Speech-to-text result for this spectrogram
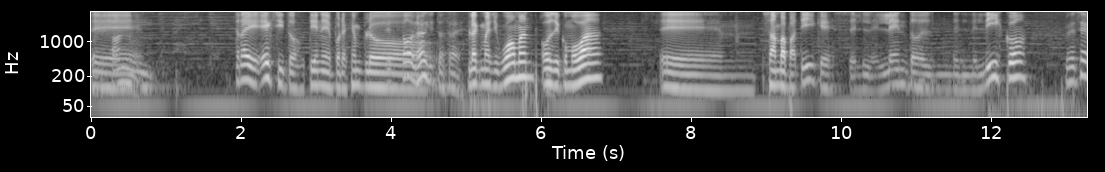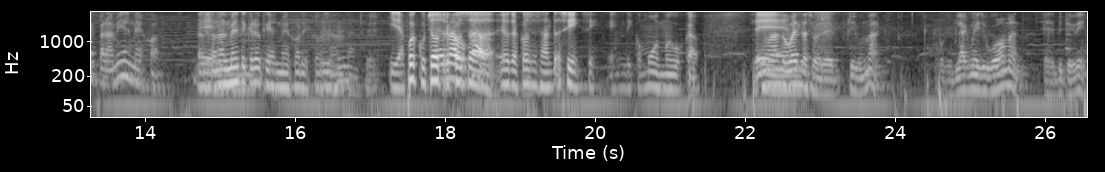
Eh, son Trae éxitos. Tiene, por ejemplo. todos los éxitos trae. Black Magic Woman, Oye cómo va, eh, Samba Pa' ti, que es el, el lento del, del- del disco, Pero ese para mí es el mejor. Personalmente creo que es el mejor disco de Santana. sí. y después escuché otra cosa, eh, otras cosas Santa, sí, sí, es un disco muy muy buscado. Seguimos Eh, dando vueltas sobre Fleetwood Mac. Porque Black Magic Woman es de Peter Green.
